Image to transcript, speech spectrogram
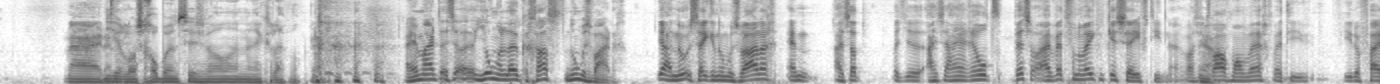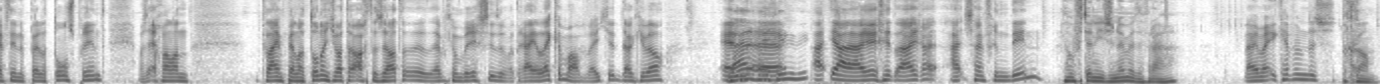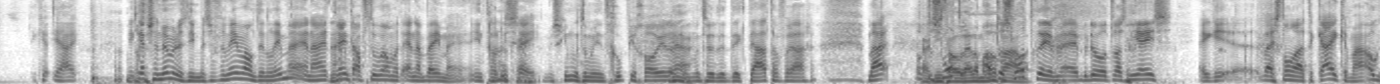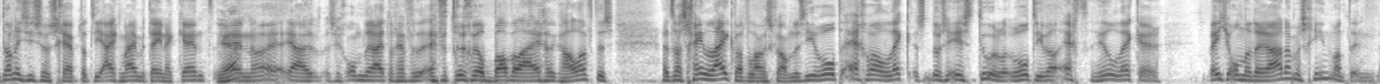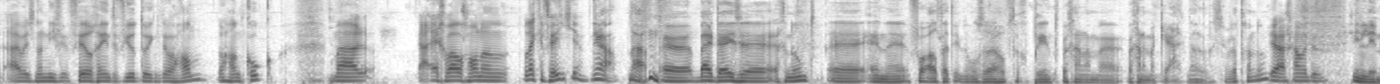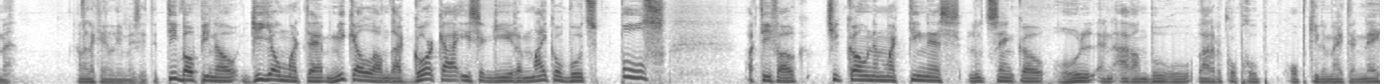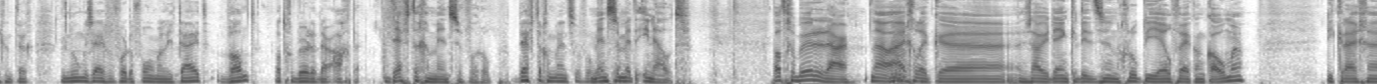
nee, nee, Die nee. Los Gobbens is wel een next level. Hey, maar het is een jonge, leuke gast. Noemenswaardig. ja, noem- zeker noemenswaardig. En hij zat... Weet je, hij, zei, hij, rolt best wel, hij werd van de week een keer 17. Was er Ja. 12 man weg, werd hij vierde of vijfde in de pelotonsprint. Was echt wel een klein pelotonnetje wat erachter zat. Eh, Daar heb ik een bericht gestuurd. Wat rij je lekker man, weet je. Dankjewel. En, Ja, eh, reageerde die? hij- ja, hij reageert. Hij, hij- hij- zijn vriendin. Hoef je toch niet zijn nummer te vragen? Nee, maar ik heb hem dus. De gram. Ik, heb- ja, ik heb zijn nummer dus niet. Maar zijn vriendin woont in Limmen en hij traint af en toe wel met NAB mee. Introducee. Oké. Misschien moeten we hem in het groepje gooien. Dan Ja. moeten we de dictator vragen. Maar op het de, niveau slot, wel omhoog op de halen. slotklim, eh, ik bedoel, het was niet eens... Ik, eh, wij stonden daar te kijken, maar ook dan is hij zo scherp dat hij eigenlijk mij meteen herkent. Ja? En eh, ja, zich omdraait, nog even, even terug wil babbelen eigenlijk half. Dus het was geen lijk wat langskwam. Dus die rolt echt wel lekker, door zijn eerste tour rolt hij wel echt heel lekker. Een beetje onder de radar misschien, want in, hij was nog niet veel geïnterviewd door, door Han, door Han Kok. Maar ja, echt wel gewoon een lekker ventje. Ja, nou, eh, bij deze genoemd. eh, en eh, voor altijd in onze hoofden geprint. We gaan hem, we gaan hem een keer uitnodigen. Zullen we dat gaan doen? Ja, gaan we doen. In Limmen. Gaan we lekker in Limmen zitten. Thibaut Pinot, Guillaume Martin, Mikel Landa, Gorka Isagire, Michael Woods, Poels. Actief ook. Chicone, Martinez, Lutsenko, Hul en Aramburu waren de kopgroep op kilometer 90. We noemen ze even voor de formaliteit. Want wat gebeurde daarachter? Deftige mensen voorop. Deftige mensen voor. Mensen met inhoud. Wat gebeurde daar? Nou, Ja. eigenlijk eh, zou je denken, dit is een groep die heel ver kan komen. Die krijgen,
